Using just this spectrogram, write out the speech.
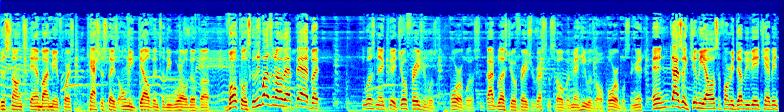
this song, Stand By Me. Of course, Cassius Clay's only delve into the world of uh, vocals, because he wasn't all that bad, but he wasn't that good. Joe Frazier was horrible. God bless Joe Frazier, rest his soul, but man, he was a horrible singer. And guys like Jimmy Ellis, the former WBA champion,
